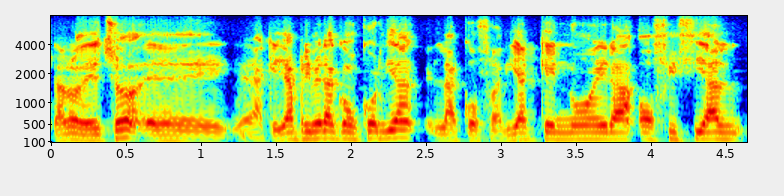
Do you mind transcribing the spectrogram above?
Claro, de hecho, eh, aquella primera Concordia, la cofradía que no era oficial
